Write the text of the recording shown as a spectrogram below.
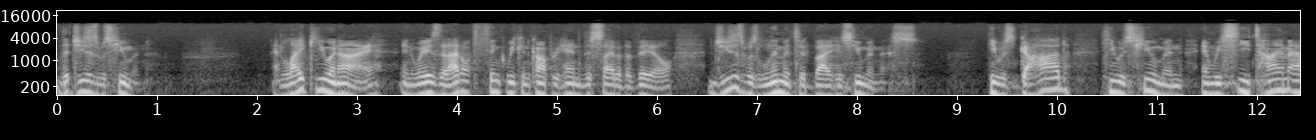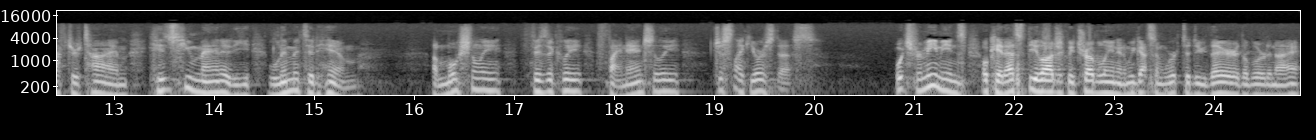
that Jesus was human. And like you and I, in ways that I don't think we can comprehend this side of the veil, Jesus was limited by his humanness. He was God, he was human, and we see time after time his humanity limited him emotionally, physically, financially, just like yours does. Which for me means, okay, that's theologically troubling and we got some work to do there, the Lord and I,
